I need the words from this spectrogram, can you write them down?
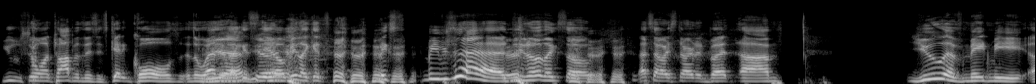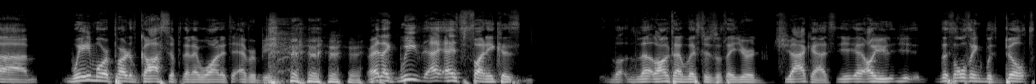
you throw on top of this, it's getting cold in the weather. Yeah, like it's you know what I mean. Like it makes me sad. You know, like so. that's how I started. But um, you have made me um, way more part of gossip than I wanted to ever be. Right? Like we, I, it's funny because long time listeners will say you're a jackass. You, oh, you, you, this whole thing was built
